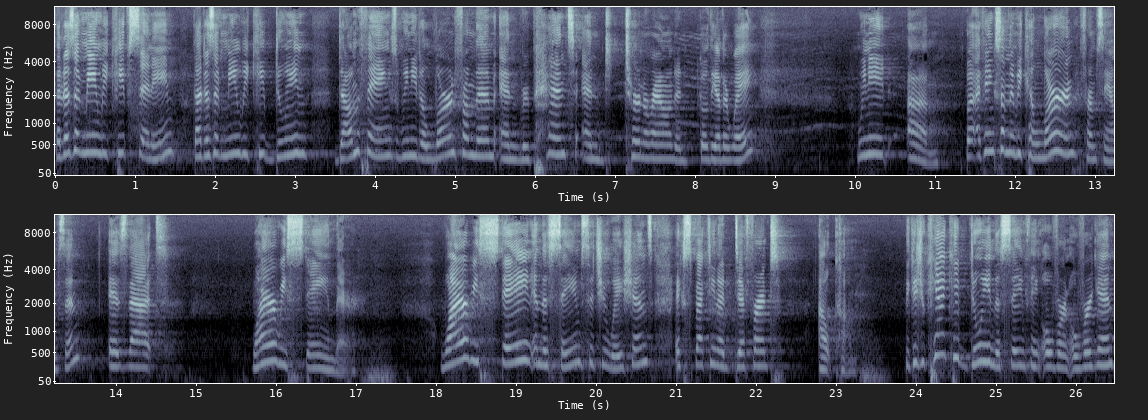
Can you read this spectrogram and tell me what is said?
That doesn't mean we keep sinning. That doesn't mean we keep doing dumb things. We need to learn from them and repent and turn around and go the other way. We need, um, but I think something we can learn from Samson is that why are we staying there? Why are we staying in the same situations expecting a different outcome? Because you can't keep doing the same thing over and over again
